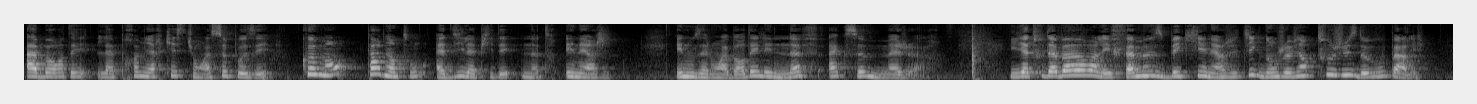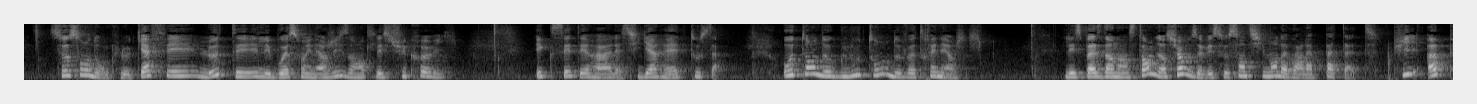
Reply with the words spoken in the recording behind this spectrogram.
aborder la première question à se poser. Comment parvient-on à dilapider notre énergie? Et nous allons aborder les neuf axes majeurs. Il y a tout d'abord les fameuses béquilles énergétiques dont je viens tout juste de vous parler. Ce sont donc le café, le thé, les boissons énergisantes, les sucreries, etc., la cigarette, tout ça. Autant de gloutons de votre énergie. L'espace d'un instant, bien sûr, vous avez ce sentiment d'avoir la patate. Puis, hop,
